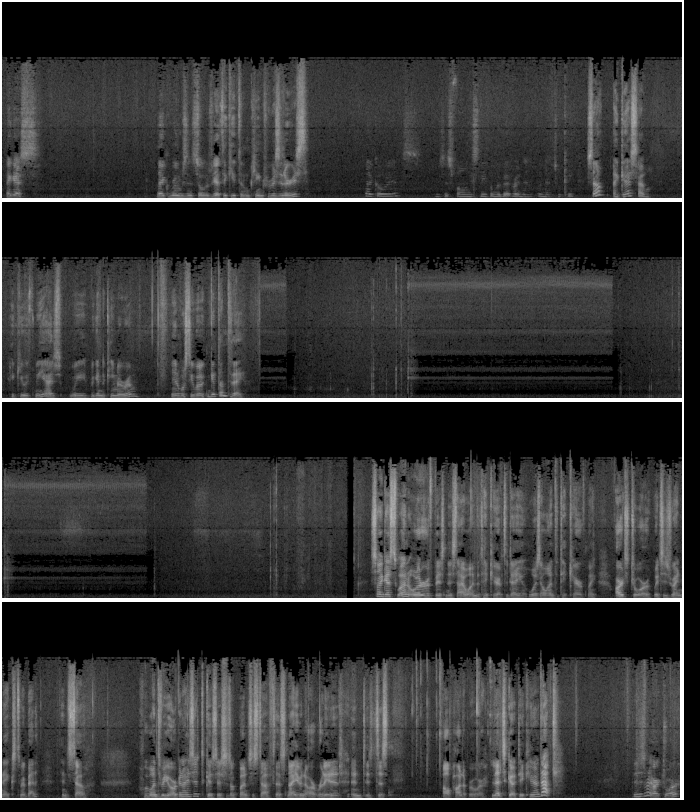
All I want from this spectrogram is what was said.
I guess like rooms and souls we have to keep them clean for visitors. Like always He's just falling asleep on my bed right now, and that's okay. So, I guess I will take you with me as we begin to clean my room, and we'll see what we can get done today. So I guess one order of business that I wanted to take care of today was I wanted to take care of my art drawer, which is right next to my bed. And so we want to reorganize it because there's just a bunch of stuff that's not even art related and it's just all piled up everywhere. Let's go take care of that. This is my art drawer.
